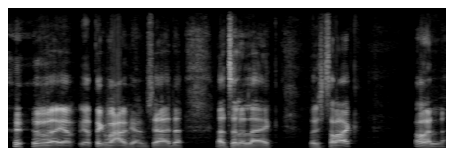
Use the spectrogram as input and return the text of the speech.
فيب يعطيكم العافية على المشاهدة. لا تنسوا اللايك والاشتراك. ولا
